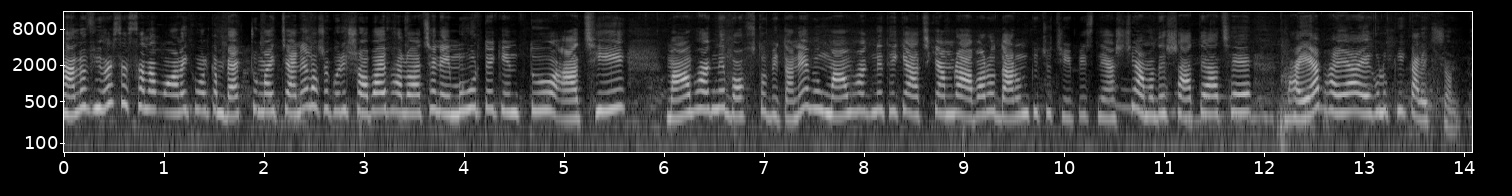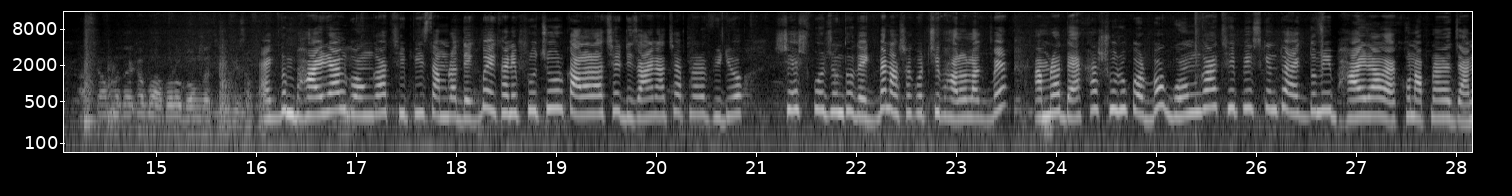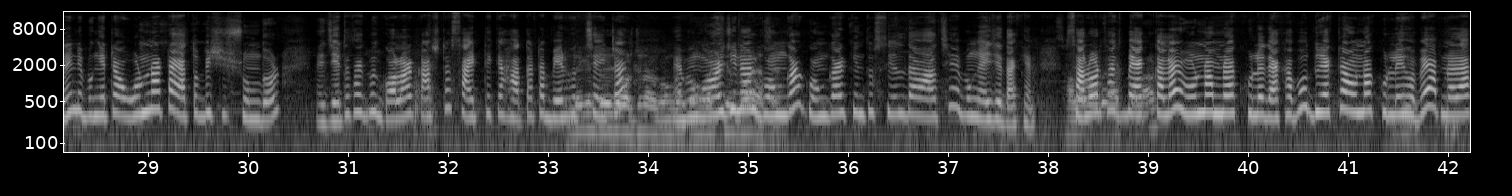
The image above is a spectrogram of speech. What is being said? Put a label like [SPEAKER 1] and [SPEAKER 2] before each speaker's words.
[SPEAKER 1] Hello viewers, আসসালামু আলাইকুম, welcome back to my channel. আশা করি সবাই ভালো আছেন। এই মুহূর্তে কিন্তু আছি মা ভাগ্নে বস্ত্র বিতানে এবং মা ভাগ্নে থেকে আজকে আমরা আবারও দারুণ কিছু থ্রি পিস নিয়ে আসছি। আমাদের সাথে আছে ভাইয়া। ভাইয়া, এগুলো কি কালেকশন একদম ভাইরাল গঙ্গা চিপিস আমরা দেখব। এখানে প্রচুর কালার আছে, ডিজাইন আছে, আপনারা ভিডিও শেষ পর্যন্ত দেখবেন, আশা করছি ভালো লাগবে। আমরা দেখা শুরু করব। গঙ্গা চিপিস কিন্তু একদমই ভাইরাল এখন আপনারা জানেন, এবং এটা ওড়নাটা এত বেশি সুন্দর। যেটা থাকবে গলার কাজটা সাইড থেকে হাতাটা বের হচ্ছে এটা। এবং অরিজিনাল গঙ্গা গঙ্গার কিন্তু সিল দেওয়া আছে এবং এই যে দেখেন সালোয়ার থাকবে এক কালার ওড়না আমরা খুলে দেখাবো। দু একটা ওড়না খুললেই হবে। আপনারা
